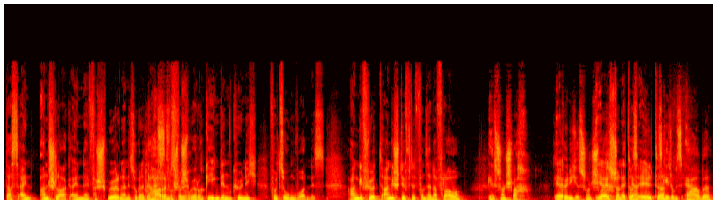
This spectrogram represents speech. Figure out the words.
dass ein Anschlag, eine Verschwörung, eine sogenannte Haremsverschwörung gegen den König vollzogen worden ist. Angeführt, angestiftet von seiner Frau. Er ist schon schwach. Der er, König ist schon schwach. Er ist schon etwas ja? älter. Es geht ums Erbe,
